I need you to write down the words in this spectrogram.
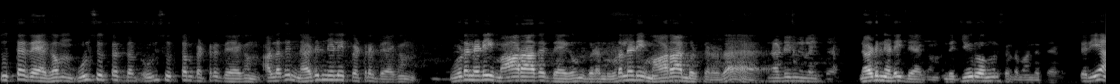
சுத்த தேகம் உள் சுத்த உள் சுத்தம் பெற்ற தேகம் அல்லது நடுநிலை பெற்ற தேகம். உடல் எடை மாறாத தேகம்னு பேர் அந்த உடல் எடை மாறாமல் இருக்கிறத? நடுநிலைத்த நடுநடை தேகம். இந்த ஜீரோங்கன்னு சொல்கிறோம் அந்த தேகம். சரியா?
